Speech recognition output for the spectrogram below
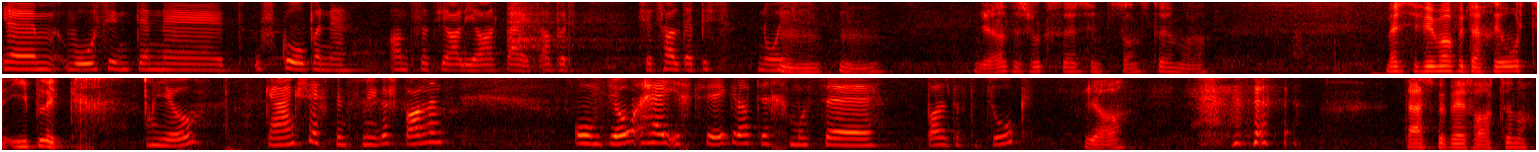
ähm, wo sind denn äh, die Aufgaben an die soziale Arbeit. Aber es ist jetzt halt etwas Neues. Mhm. Mhm. Ja, das ist wirklich ein sehr interessantes Thema. Merci vielmals für den kurzen Einblick. Ja, gern geschehen. Ich finde es mega spannend. Und ja, hey, ich sehe gerade, ich muss äh, bald auf den Zug. Ja. Der SBB fährt ja noch.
